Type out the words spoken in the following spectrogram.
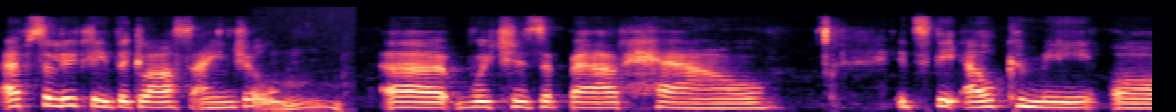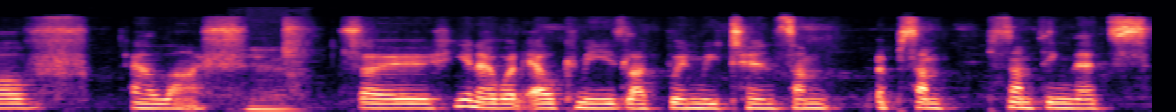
Absolutely, The Glass Angel, uh, which is about how it's the alchemy of our life. yeah, So you know what alchemy is like when we turn some some something that's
